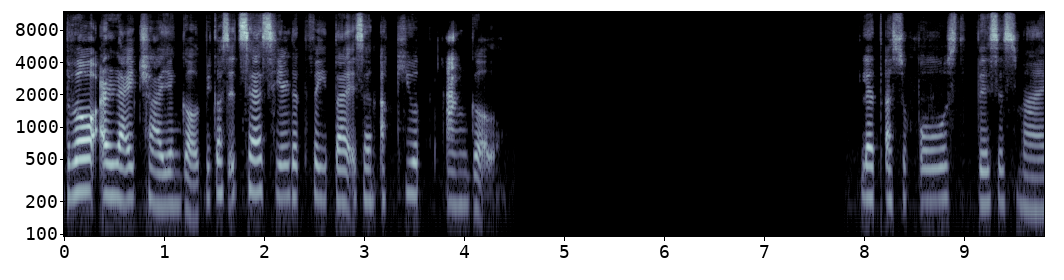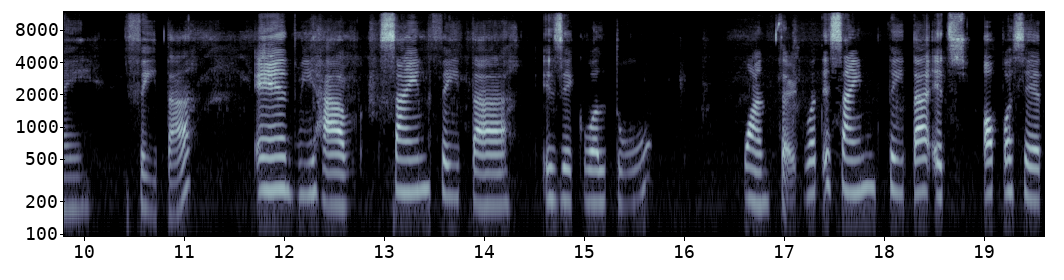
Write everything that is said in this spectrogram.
draw a right triangle because it says here that theta is an acute angle. Let us suppose this is my theta and we have sine theta is equal to one-third. What is sine theta? It's opposite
